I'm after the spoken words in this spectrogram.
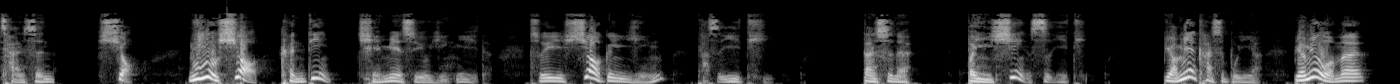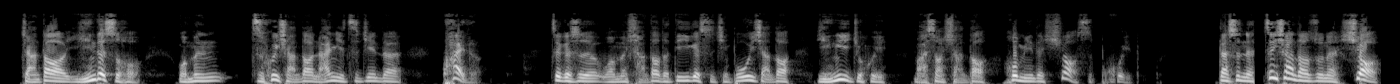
产生孝；你有孝，肯定。前面是有淫意的，所以孝跟淫它是一体，但是呢，本性是一体。表面看是不一样。表面我们讲到淫的时候，我们只会想到男女之间的快乐，这个是我们想到的第一个事情，不会想到淫意，就会马上想到后面的孝是不会的。但是呢，真相当中呢，孝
